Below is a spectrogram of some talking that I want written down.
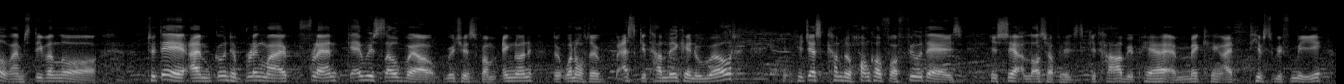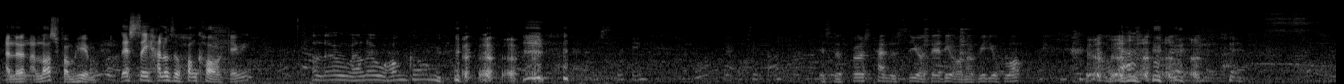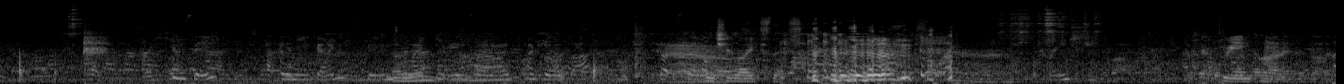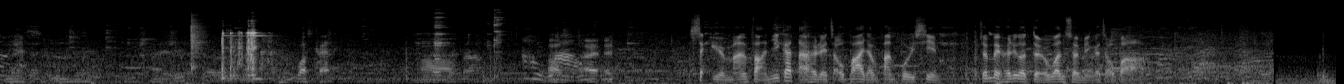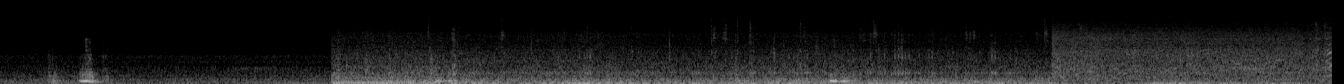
Hello, I'm Steven Law. Today I'm going to bring my friend Gary Southwell, which is from England, the, one of the best guitar maker in the world. He- He just come to Hong Kong for a few days. He shared a lot of his guitar repair and making tips with me. I learned a lot from him. Let's say hello to Hong Kong, Gary. Hello, hello, Hong Kong. Just looking. That's too far. It's the first time to see your daddy on a video vlog. Can you see? And then you get like a spoon to like eat the inside with. How cool is that? That's I so think she likes this. green. Green currant. Oh, yeah. What's that? Oh, wow. 食完晚飯，依家帶佢哋酒吧飲翻杯先，準備去呢個 d e 上面嘅酒吧。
